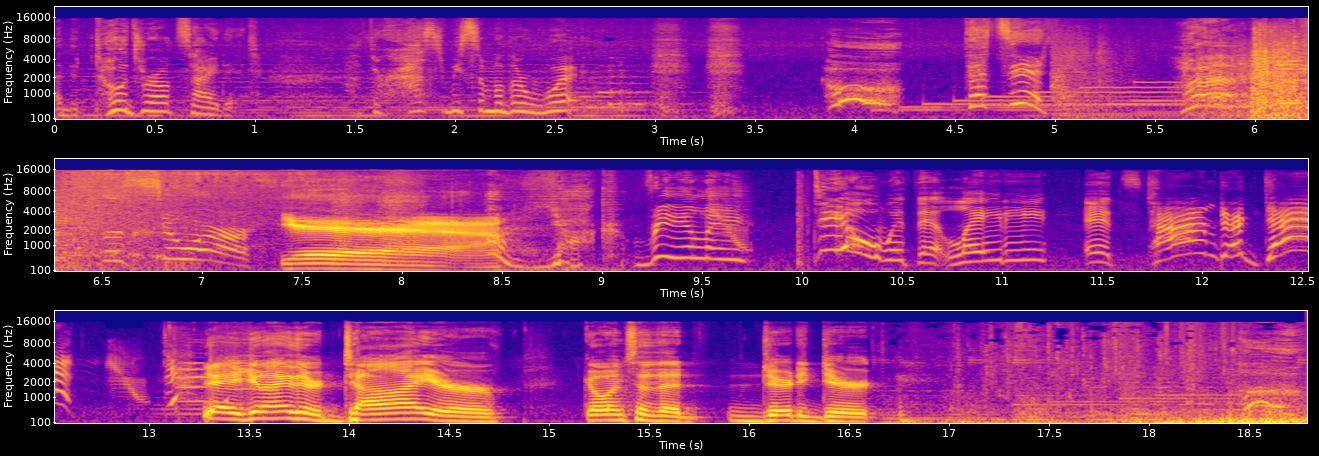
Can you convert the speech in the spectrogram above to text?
and the toads are outside it. There has to be some other way. That's it! the sewer! Yeah. Oh, yuck. Really? Deal with it, lady. It's time to get. Yeah, you can either die or go into the dirty dirt.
